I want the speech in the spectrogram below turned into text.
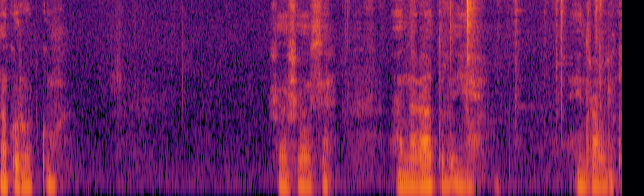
На коробку. Залишився генератор і гідравлік.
